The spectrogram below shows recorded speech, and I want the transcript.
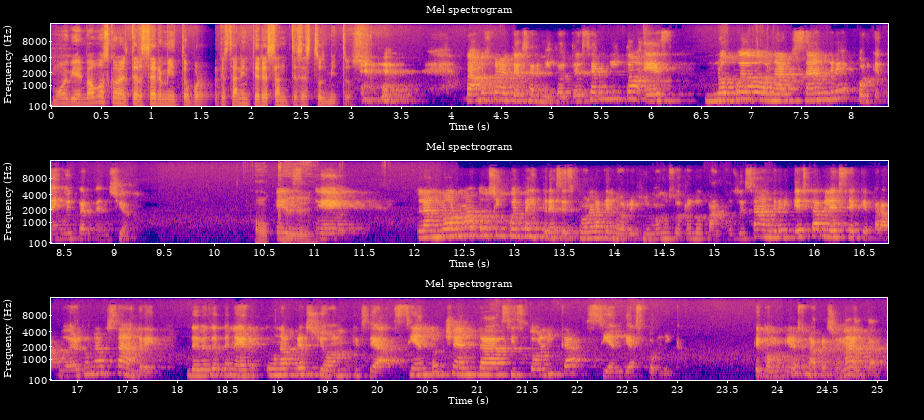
Muy bien, vamos con el tercer mito, porque están interesantes estos mitos. vamos con el tercer mito. El tercer mito es, no puedo donar sangre porque tengo hipertensión. Ok. Este, la norma 253 es con la que nos regimos nosotros los bancos de sangre. Establece que para poder donar sangre debes de tener una presión que sea 180 sistólica, 100 diastólica, que como quieres una presión alta.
